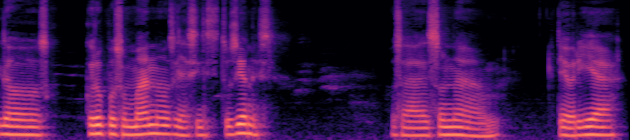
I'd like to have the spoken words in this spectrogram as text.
los grupos humanos y las instituciones. O sea, es una teoría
